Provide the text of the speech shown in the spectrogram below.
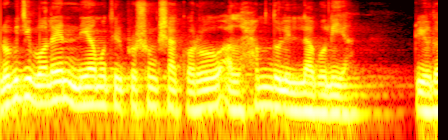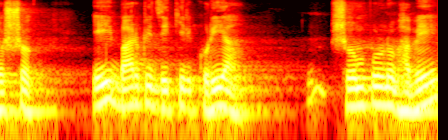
নবীজি বলেন, নিয়ামতের প্রশংসা করো, আলহামদুলিল্লাহ বলিয়া। প্রিয় দর্শক, এই বারোটি জিকির করিয়া সম্পূর্ণভাবে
